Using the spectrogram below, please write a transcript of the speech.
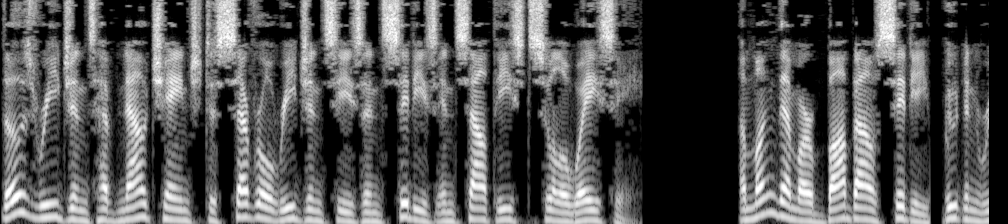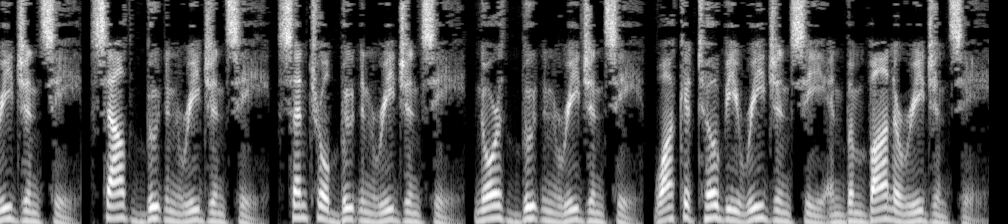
Those regions have now changed to several regencies and cities in southeast Sulawesi. Among them are Baubau City, Buton Regency, South Buton Regency, Central Buton Regency, North Buton Regency, Wakatobi Regency and Bombana Regency.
